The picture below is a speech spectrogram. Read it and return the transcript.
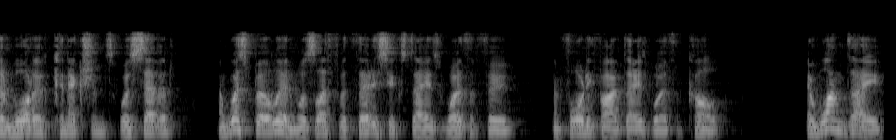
and water connections were severed, and West Berlin was left with 36 days worth of food and 45 days worth of coal. In one day,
